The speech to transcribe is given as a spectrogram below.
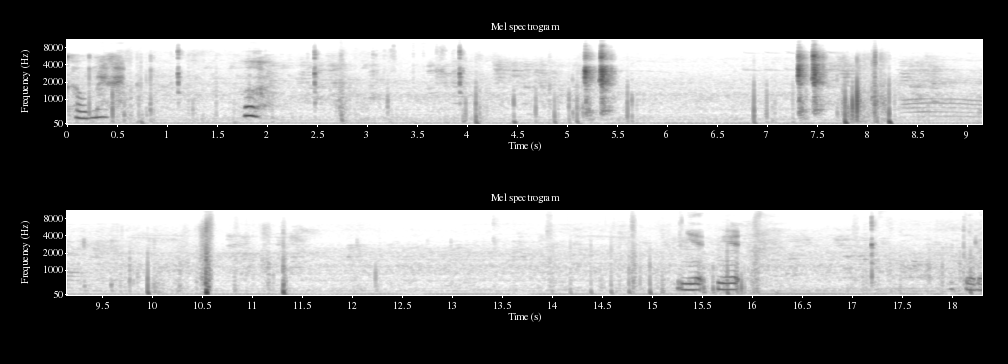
เขาแม่ครับโอ้ เงี้ยเงี้ยตัวอะไร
